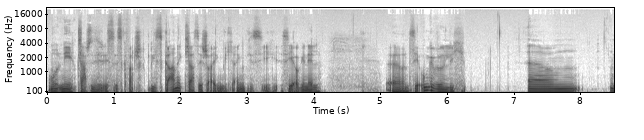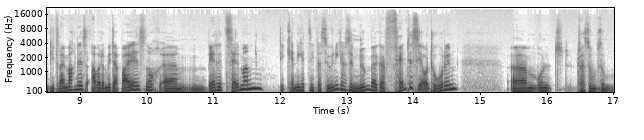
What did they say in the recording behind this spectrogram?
Oh, nee, klassisch ist, ist Quatsch. Die ist gar nicht klassisch eigentlich. Eigentlich ist sie sehr originell äh, und sehr ungewöhnlich. Ähm, und die drei machen das, aber damit dabei ist noch ähm, Berit Zellmann, die kenne ich jetzt nicht persönlich, aber sie ist eine Nürnberger Fantasy-Autorin. Ähm, und das so, so,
